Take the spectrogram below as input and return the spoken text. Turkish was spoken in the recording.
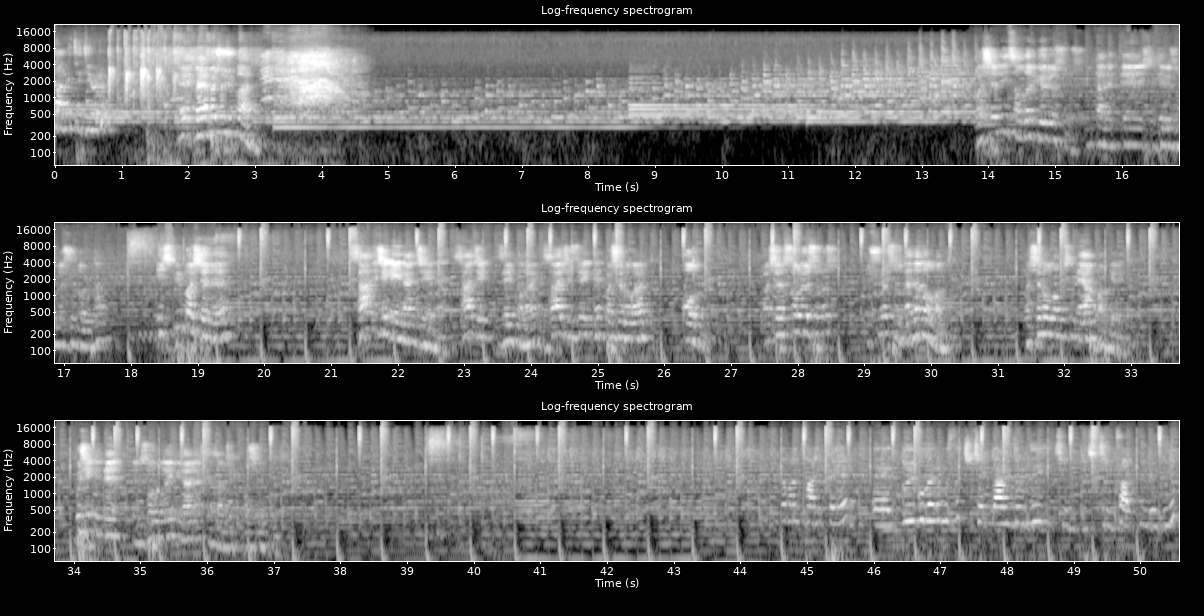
davet ediyorum. Evet merhaba çocuklar. Başarılı insanları görüyorsunuz. İnternette, işte televizyonda, şurada burada. Hiçbir başarı sadece eğlenceyle, sadece zevk alarak, sadece sürekli hep olarak olmuyor. Başarısız oluyorsunuz, düşünüyorsunuz neden olmadı? Başarılı olmam için ne yapmam gerekiyor? Bu şekilde e, sorgulayıp ilerlerseniz ancak başarılı olur. Talip Bey'e e, duygularımızı çiçeklendirdiği için bir çiçeği takdim edeyim.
